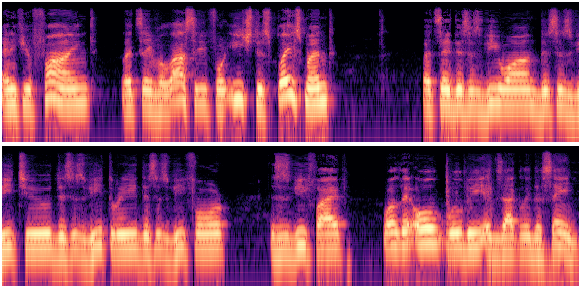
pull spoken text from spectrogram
And if you find, let's say velocity for each displacement, let's say this is V1, this is V2, this is V3, this is V4, this is V5, well, they all will be exactly the same.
